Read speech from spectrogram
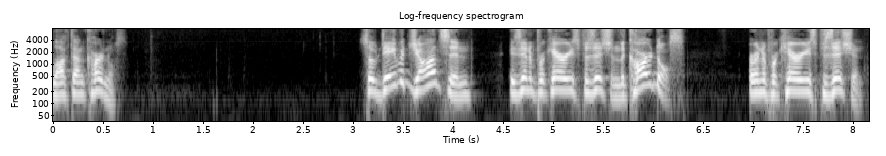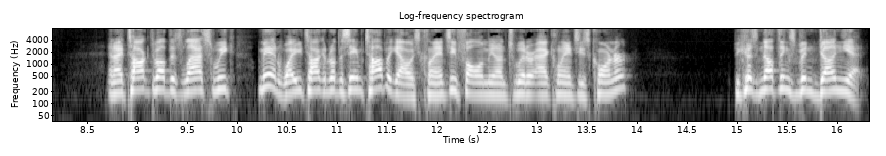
Locked On Cardinals. So David Johnson is in a precarious position. The Cardinals are in a precarious position. And I talked about this last week. Man, why are you talking about the same topic, Alex Clancy? Follow me on Twitter at Clancy's Corner. Because nothing's been done yet.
